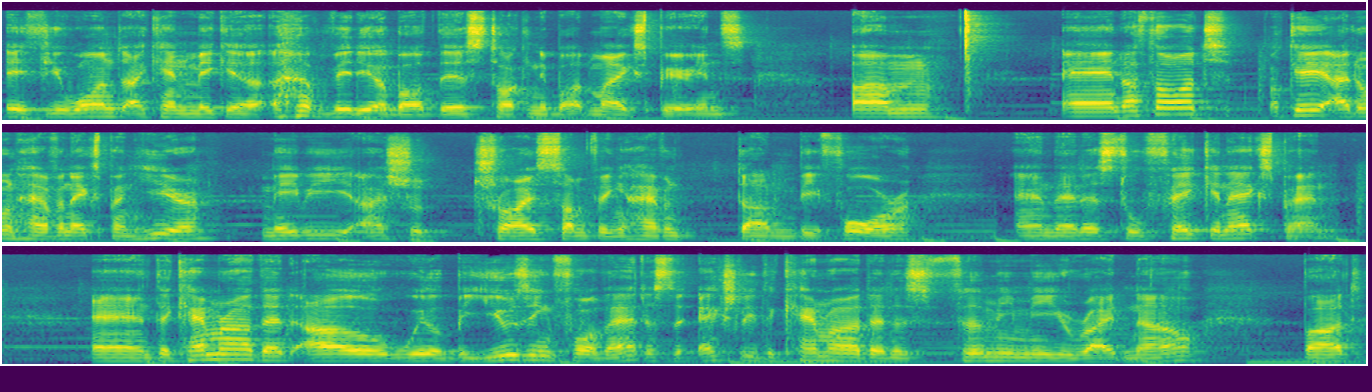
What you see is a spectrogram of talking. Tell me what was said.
if you want, I can make a, a video about this, talking about my experience. Um, and I thought, okay, I don't have an X-Pan here, maybe I should try something I haven't done before, and that is to fake an X-Pan. And the camera that I will be using for that is actually the camera that is filming me right now, but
